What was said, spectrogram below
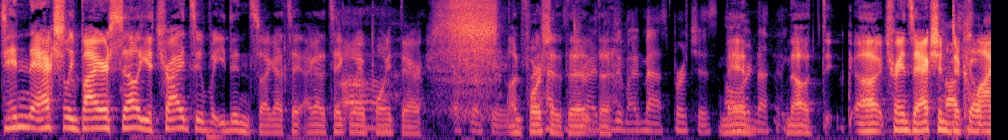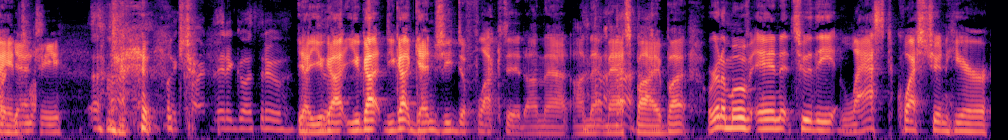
didn't actually buy or sell. You tried to, but you didn't. So I got to take, I got to take away a point there. That's okay. Unfortunate, I had to the- the- to do my mass purchase or Man, nothing. no, uh, transaction Costco declined. My card didn't go through. Yeah, you got you got you got Genji deflected on that on that mass buy. But we're gonna move in to the last question here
